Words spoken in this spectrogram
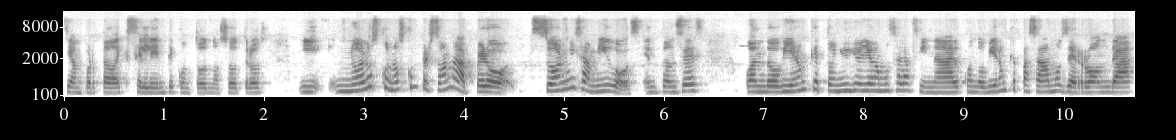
se han portado excelente con todos nosotros y no los conozco en persona, pero son mis amigos. Entonces, cuando vieron que Toño y yo llegamos a la final, cuando vieron que pasábamos de ronda,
